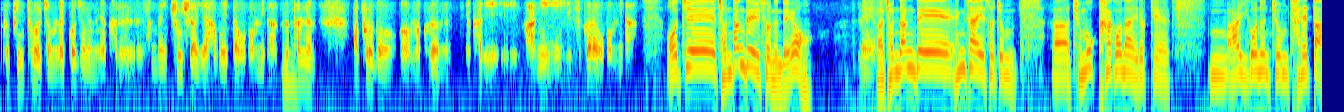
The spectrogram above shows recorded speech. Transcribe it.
그 빈틈을 좀 메꿔주는 역할을 상당히 충실하게 하고 있다고 봅니다. 그렇다면 앞으로도 어, 뭐 그런 역할이 많이 있을 거라고 봅니다. 어제 전당대회 있었는데요. 네. 아, 전당대 행사에서 좀 아, 주목하거나 이렇게 음, 아 이거는 좀 잘했다,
